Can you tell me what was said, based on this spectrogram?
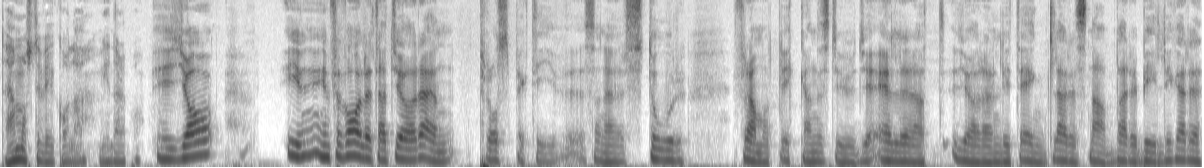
det här måste vi kolla vidare på? Ja, inför valet att göra en prospektiv sån här stor framåtblickande studie eller att göra en lite enklare, snabbare, billigare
